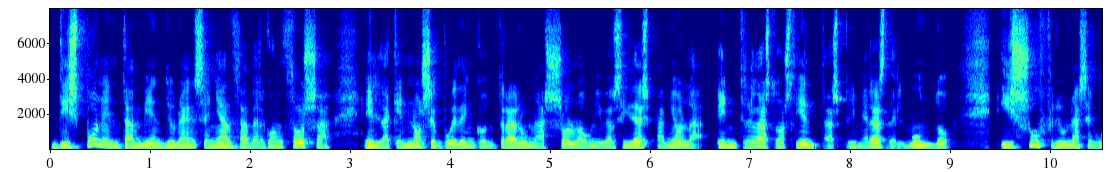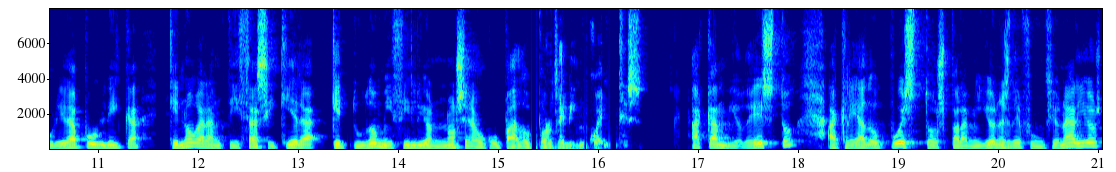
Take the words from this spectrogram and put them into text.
disponen también de una enseñanza vergonzosa en la que no se puede encontrar una sola universidad española entre las 200 primeras del mundo y sufre una seguridad pública que no garantiza siquiera que tu domicilio no será ocupado por delincuentes. A cambio de esto, ha creado puestos para millones de funcionarios,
